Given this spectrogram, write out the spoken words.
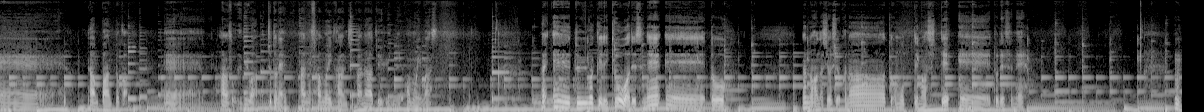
えー、短パンとか、えー半袖ではちょっとねあの寒い感じかなというふうに思います。はい、えー、というわけで今日はですねえー、と何の話をしようかなと思ってましてえー、とですねうん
